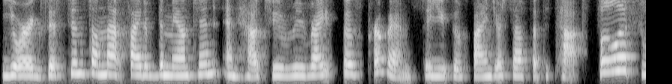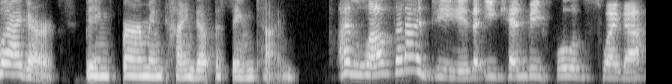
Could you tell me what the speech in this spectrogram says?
your existence on that side of the mountain and how to rewrite those programs so you can find yourself at the top, full of swagger, being firm and kind at the same time. I love that idea that you can be full of swagger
